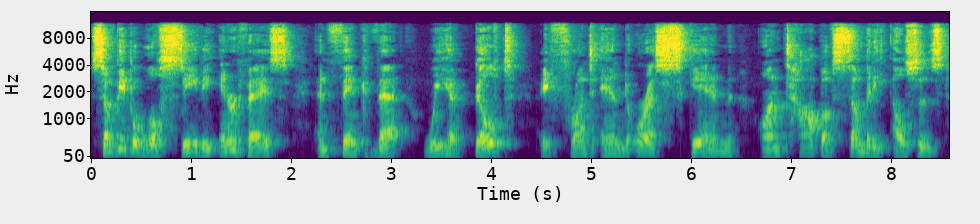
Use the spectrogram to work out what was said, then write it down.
Some people will see the interface and think that we have built a front end or a skin on top of somebody else's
